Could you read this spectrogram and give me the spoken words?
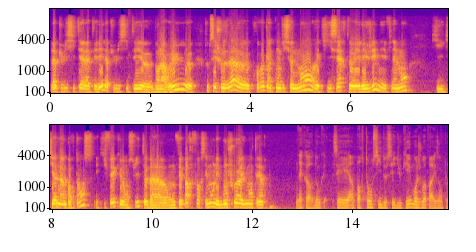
la publicité à la télé, la publicité euh, dans la rue, toutes ces choses-là provoquent un conditionnement qui certes est léger, mais finalement qui, a de l'importance et qui fait qu'ensuite bah, on ne fait pas forcément les bons choix alimentaires. D'accord, donc c'est important aussi de s'éduquer. Moi je vois par exemple,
